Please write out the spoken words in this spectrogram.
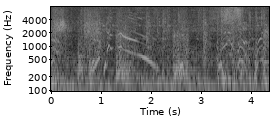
やったー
